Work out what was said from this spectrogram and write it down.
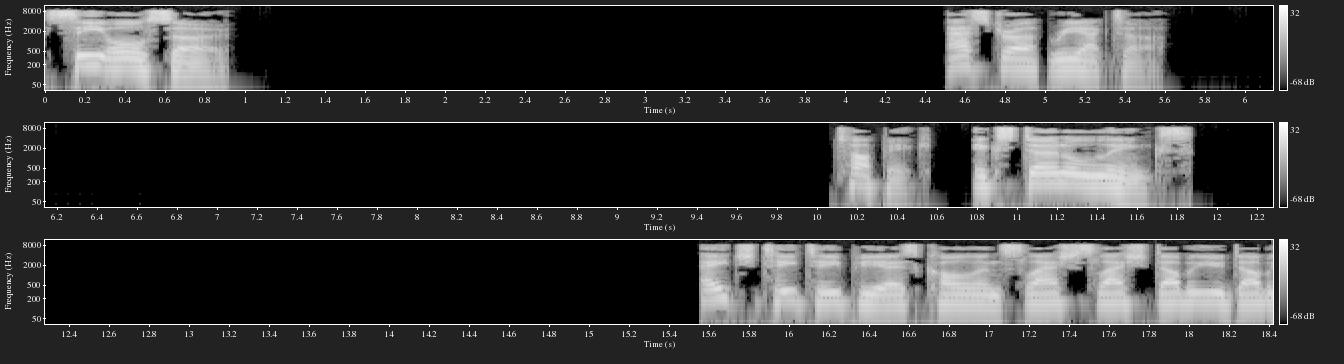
See also Astra reactor. Topic: External links. https colon slash slash www.8.ac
